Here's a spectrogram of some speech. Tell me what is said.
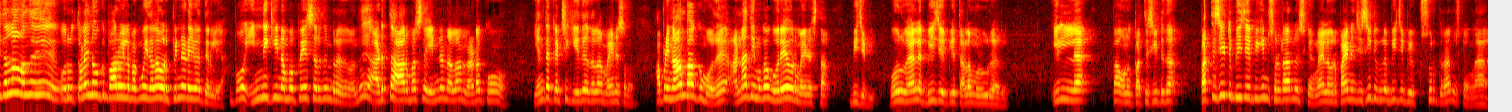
இதெல்லாம் வந்து ஒரு தொலைநோக்கு பார்வையில் பார்க்கும்போது இதெல்லாம் ஒரு பின்னடைவாக தெரியலையா? இப்போது இன்றைக்கி நம்ம பேசுறதுன்றது வந்து அடுத்த ஆறு மாதத்தில் என்னென்னலாம் நடக்கும் எந்த கட்சிக்கு எது எதெல்லாம் மைனஸ் வரும். அப்படி நான் பார்க்கும்போது அதிமுக ஒரே ஒரு மைனஸ் தான் பிஜேபி. ஒரு வேளை பிஜேபியை தலை முழுகிறாரு. இல்லைப்பா உனக்கு பத்து சீட்டு தான். பத்து சீட்டு பிஜேபிக்குன்னு சொல்கிறாருன்னு வச்சுக்கோங்களேன். இல்லை ஒரு பதினஞ்சு சீட்டுக்குள்ளே பிஜேபி சுருக்குறான்னு வச்சுக்கோங்களேன்.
